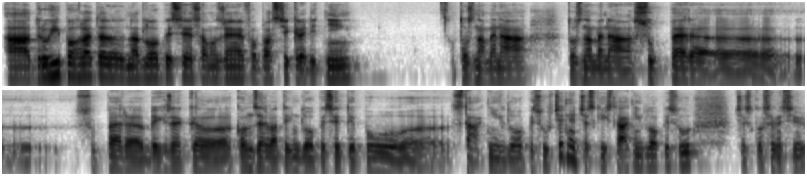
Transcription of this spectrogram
A druhý pohled na dluhopisy je samozřejmě v oblasti kreditní. To znamená, to znamená super eh, super, bych řekl, konzervativní dluhopisy typu eh, státních dluhopisů, včetně českých státních dluhopisů. Česko si myslím,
